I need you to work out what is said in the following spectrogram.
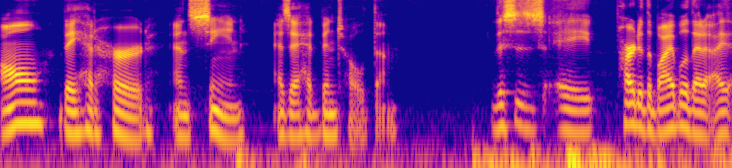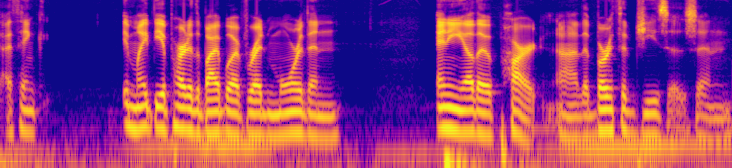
all they had heard and seen as it had been told them. This is a part of the Bible that I, I think it might be a part of the Bible I've read more than any other part, uh, the birth of Jesus, and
